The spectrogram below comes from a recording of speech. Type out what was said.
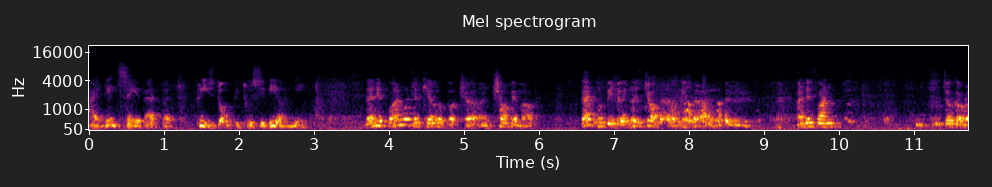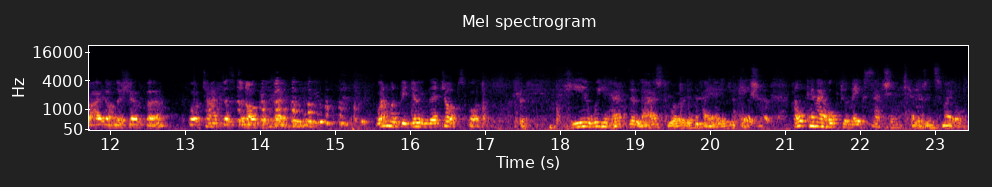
I did say that, but please don't be too severe on me. Then if one were to kill a butcher and chop him up, that would be doing his job for and if one took a ride on the chauffeur or typed the stenographer, one would be doing their jobs for them. Here we have the last word in higher education. How can I hope to make such intelligence my own?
